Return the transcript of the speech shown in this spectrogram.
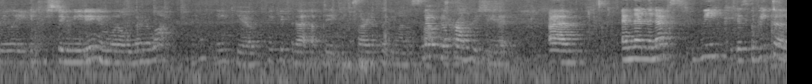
really interesting meeting and we'll learn a lot. Thank you. Thank you for that update. I'm sorry to put you on the spot. No, no problem. Appreciate it. Um, And then the next week is the week of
